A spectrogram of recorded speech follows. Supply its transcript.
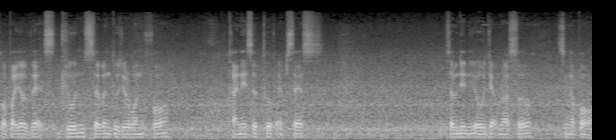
Toa Payoh vets June 72014 carnassial tooth abscess 17 year old Jack Russell Singapore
